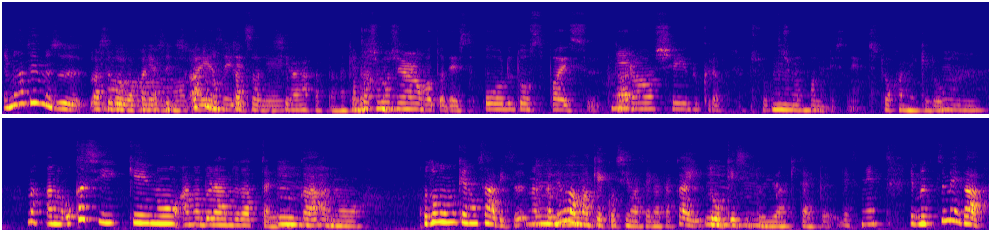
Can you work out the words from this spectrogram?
M&M's はすごい分かりやすいです。あとの2わかりやすいですね。つは知らなかったんだけど。私も知らなかったです。オールドスパイス、ね。ダラーシェイブクラブ。ちょっと私わかんないですね。ちょっと分かんないけど、うん。まあ、あのお菓子系のあのブランドだったりとか、あの子供向けのサービスなんかでは、うんまあ、結構親和性が高い道化師というアーキタイプですね。で6つ目が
